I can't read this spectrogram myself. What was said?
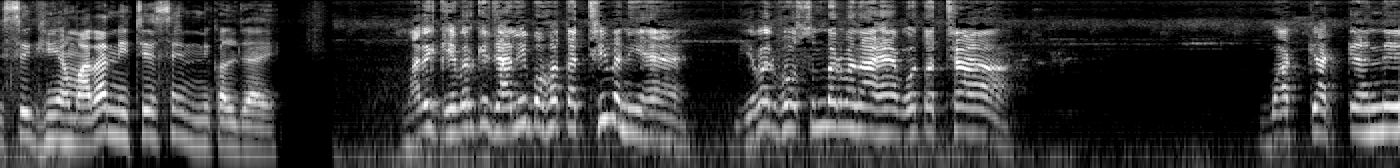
इससे घी हमारा नीचे से निकल जाए। हमारे घेवर की जाली बहुत अच्छी बनी है। घेवर बहुत सुंदर बना है, बहुत अच्छा। वाह क्या कहने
